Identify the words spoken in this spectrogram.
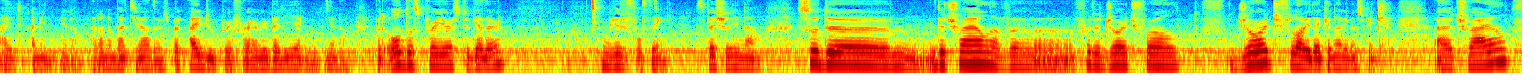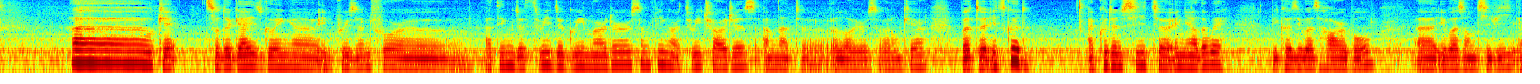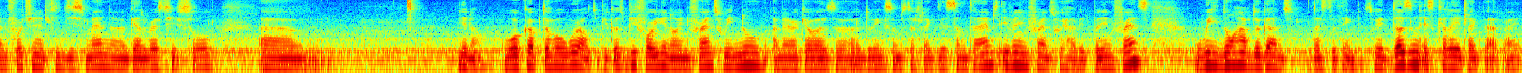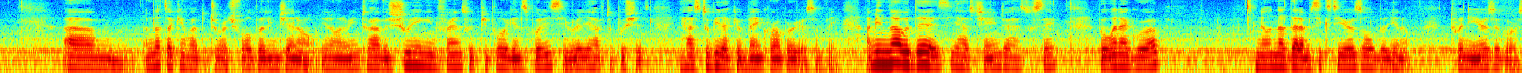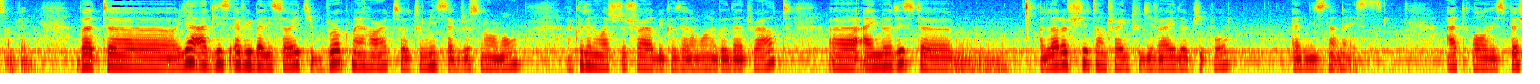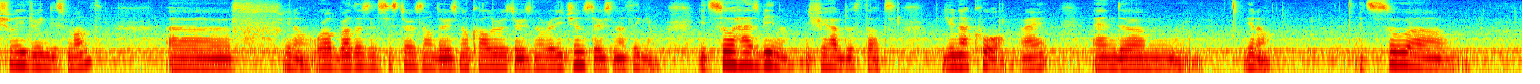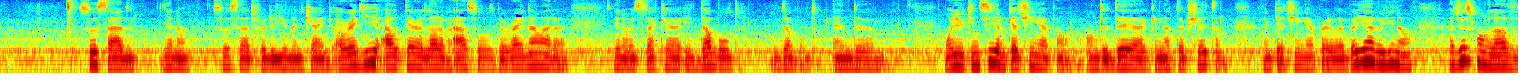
I, I mean, you know, I don't know about the others, but I do pray for everybody, and you know, but all those prayers together, beautiful thing, especially now. So the the trial of uh, for the George Floyd, George Floyd, I cannot even speak, uh, trial. Uh, okay, so the guy is going uh, in prison for uh, I think the three degree murder or something or three charges. I'm not uh, a lawyer, so I don't care, but uh, it's good. I couldn't see it uh, any other way because it was horrible. Uh, it was on TV. Unfortunately, this man, uh, God rest his soul, um, you know, woke up the whole world. Because before, you know, in France, we knew America was uh, doing some stuff like this sometimes. Even in France, we have it. But in France, we don't have the guns. That's the thing. So it doesn't escalate like that, right? Um, I'm not talking about George Floyd, but in general, you know what I mean? To have a shooting in France with people against police, you really have to push it. It has to be like a bank robbery or something. I mean, nowadays, it has changed, I have to say. But when I grew up, you know, not that I'm 60 years old, but you know, 20 years ago or something. But uh, yeah, at least everybody saw it. It broke my heart. So to me, it's like just normal. I couldn't watch the trial because I don't want to go that route. Uh, I noticed um, a lot of shit on trying to divide the people, and it's not nice at all, especially during this month. Uh, you know, we're all brothers and sisters, and there is no colors, there is no religions, there is nothing. It so has been, if you have those thoughts. You're not cool, right? and um, you know it's so um, so sad you know so sad for the humankind already out there a lot of assholes but right now at a you know it's like a, it doubled it doubled and um, well you can see i'm catching up on the day i cannot talk shit. I'm catching up right away. But yeah but you know i just want love.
